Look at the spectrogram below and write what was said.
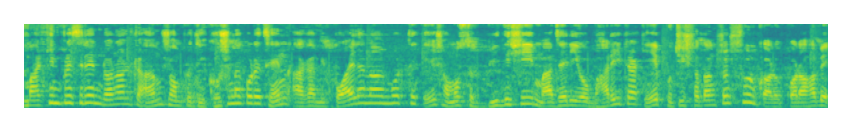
মার্কিন প্রেসিডেন্ট ডোনাল্ড ট্রাম্প সম্প্রতি ঘোষণা করেছেন আগামী পয়লা নভেম্বর থেকে সমস্ত বিদেশি মাঝারি ও ভারী ট্রাকে পঁচিশ শতাংশ শুল্ক আরোপ করা হবে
